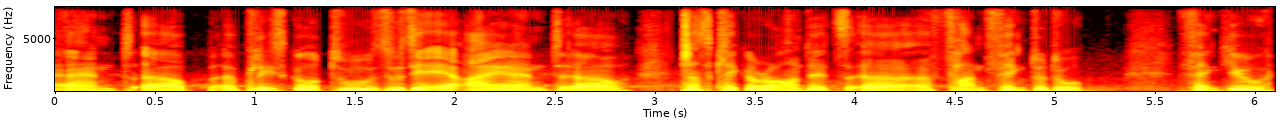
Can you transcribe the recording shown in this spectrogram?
And uh, please go to SUSI AI and uh, just click around. It's a fun thing to do. Thank you.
